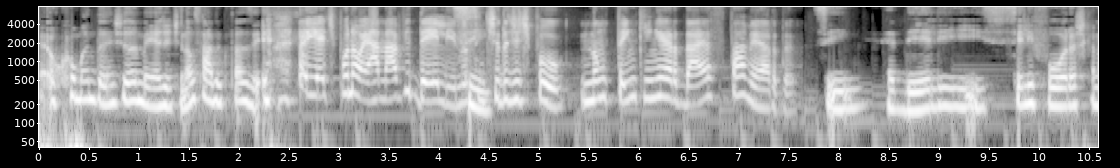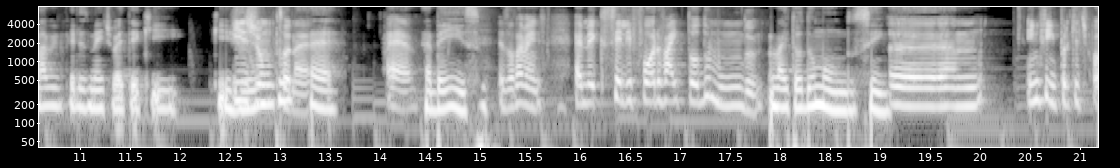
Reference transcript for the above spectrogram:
é, é o comandante também, a gente não sabe o que fazer. É, e é tipo, não, é a nave dele, no Sim. sentido de, tipo, não tem quem herdar esta merda. Sim, é dele, e se ele for, acho que a nave, infelizmente, vai ter que, que ir, ir junto. junto, né? É. É. É bem isso. Exatamente. É meio que se ele for, vai todo mundo. Vai todo mundo, sim. Um, enfim, porque, tipo,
